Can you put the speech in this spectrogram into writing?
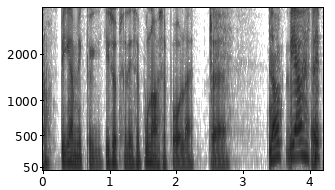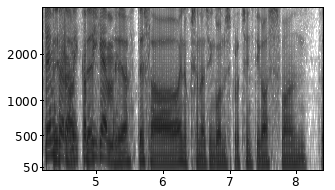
noh, pigem ikkagi kisub sellise punase poole, et noh, jah, september Tesla, on ikka pigem. jah, Tesla ainukesena siin kolmteist protsenti kasvanud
